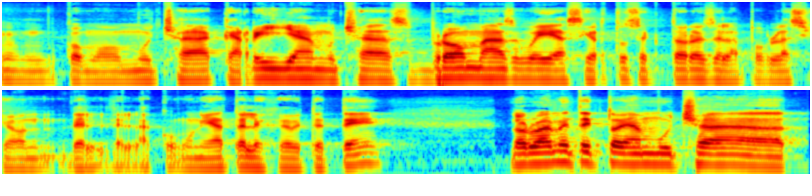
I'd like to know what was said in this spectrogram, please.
Mm, como mucha carrilla, muchas bromas, güey, a ciertos sectores de la población, de, la comunidad LGBT. Normalmente hay todavía mucha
